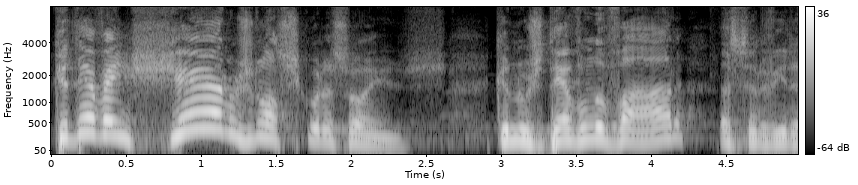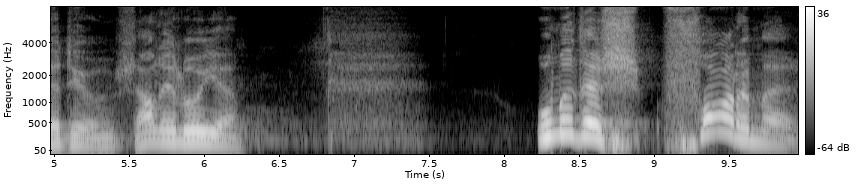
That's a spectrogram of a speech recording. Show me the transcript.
que deve encher os nossos corações, que nos deve levar a servir a Deus. Aleluia. Uma das formas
